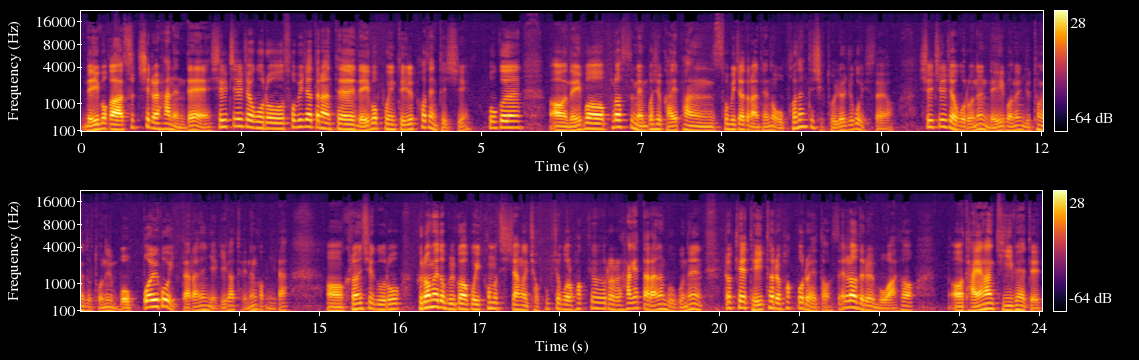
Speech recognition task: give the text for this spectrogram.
네이버가 수치를 하는데 실질적으로 소비자들한테 네이버 포인트 1%씩 혹은 어, 네이버 플러스 멤버십 가입한 소비자들한테는 5%씩 돌려주고 있어요. 실질적으로는 네이버는 유통에서 돈을 못 벌고 있다라는 얘기가 되는 겁니다. 어, 그런 식으로 그럼에도 불구하고 이커머스 시장을 적극적으로 확대를 하겠다라는 부분은 이렇게 데이터를 확보를 해서 셀러들을 모아서 어, 다양한 기회들을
